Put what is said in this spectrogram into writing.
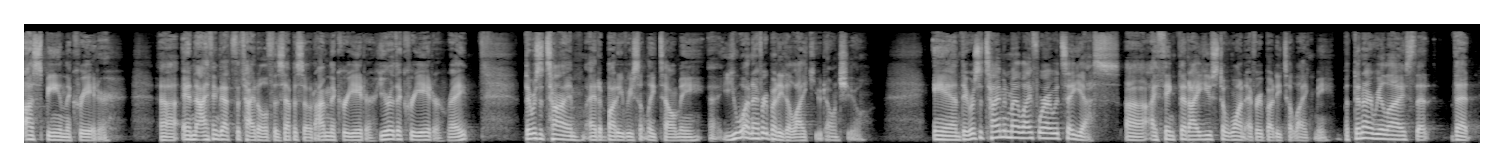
us being the creator. Uh, and I think that's the title of this episode. I'm the creator. You're the creator, right? There was a time I had a buddy recently tell me, uh, You want everybody to like you, don't you? And there was a time in my life where I would say yes. Uh, I think that I used to want everybody to like me, but then I realized that that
